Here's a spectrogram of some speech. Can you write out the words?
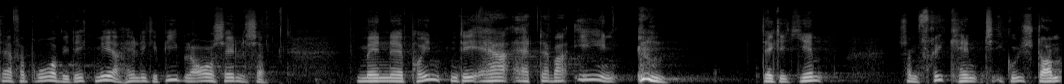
derfor bruger vi det ikke mere, heller ikke i bibeloversættelser. Men øh, pointen det er, at der var en, der gik hjem som frikendt i Guds dom,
